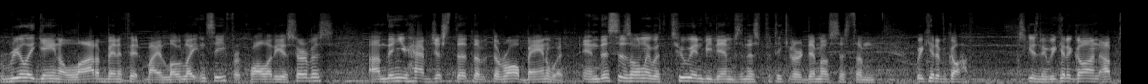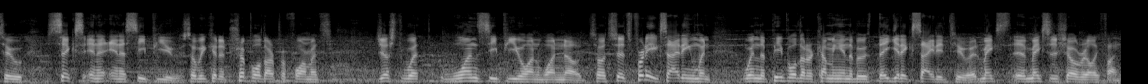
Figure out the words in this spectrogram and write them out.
really gain a lot of benefit by low latency for quality of service. Um, then you have just the, the, the raw bandwidth. And this is only with two NVDIMMs in this particular demo system. We could have gone, excuse me, we could have gone up to six in a, in a CPU. So we could have tripled our performance just with one CPU on one node. So it's, it's pretty exciting when, when the people that are coming in the booth, they get excited too. It makes, it makes the show really fun.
